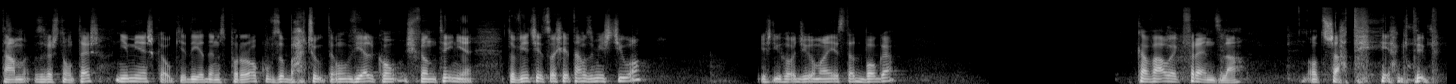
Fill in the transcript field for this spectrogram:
Tam zresztą też nie mieszkał. Kiedy jeden z proroków zobaczył tę wielką świątynię, to wiecie, co się tam zmieściło? Jeśli chodzi o majestat Boga? Kawałek frędzla od szaty, jak gdyby.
